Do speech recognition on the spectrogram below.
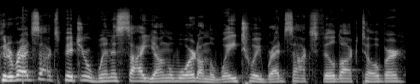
Could a Red Sox pitcher win a Cy Young Award on the way to a Red Sox filled October?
